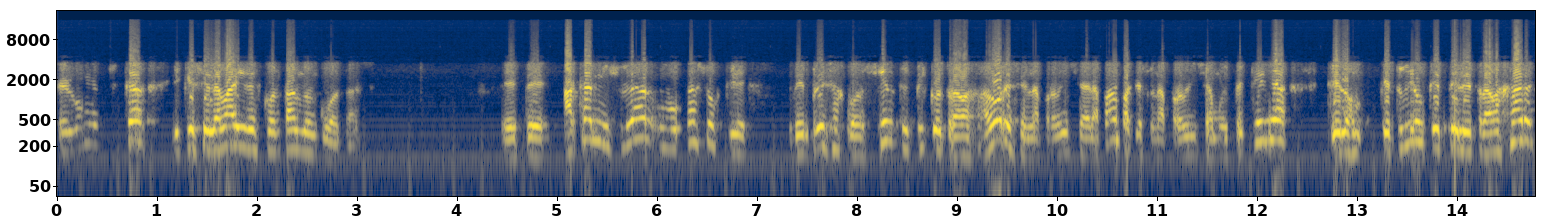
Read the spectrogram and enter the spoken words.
ergonómica y que se la va a ir descontando en cuotas. Este, acá en mi ciudad hubo casos que de empresas con ciento y pico de trabajadores en la provincia de La Pampa, que es una provincia muy pequeña, que los que tuvieron que teletrabajar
